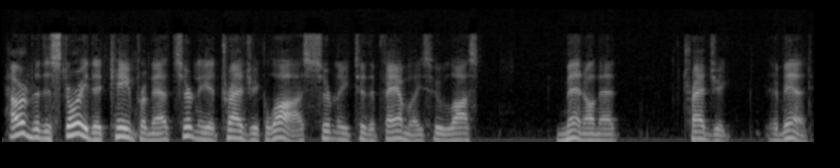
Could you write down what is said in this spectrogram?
However, the story that came from that, certainly a tragic loss, certainly to the families who lost men on that tragic event.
